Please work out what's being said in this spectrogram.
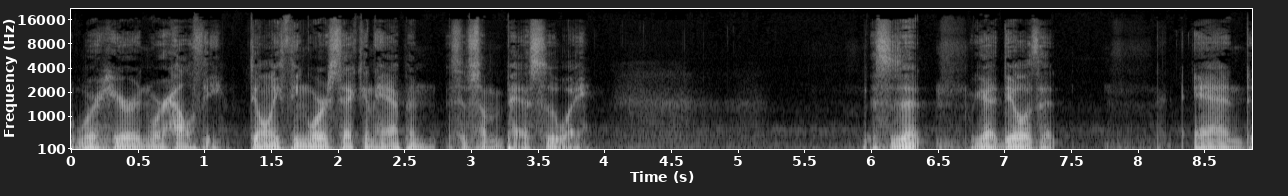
We're here and we're healthy. The only thing worse that can happen is if someone passes away. This is it. We got to deal with it." And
